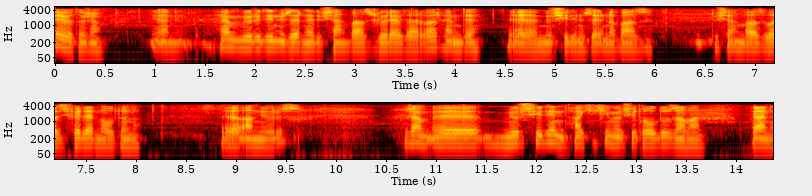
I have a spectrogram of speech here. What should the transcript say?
Evet hocam. Yani hem müridin üzerine düşen bazı görevler var hem de e, mürşidin üzerine bazı düşen bazı vazifelerin olduğunu e, anlıyoruz. Hocam e, mürşidin hakiki mürşid olduğu zaman yani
